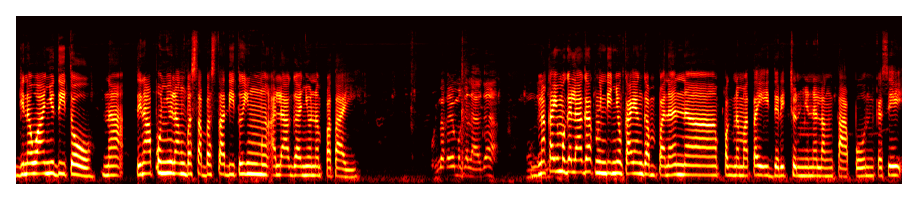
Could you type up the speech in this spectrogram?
ginawa nyo dito na tinapon nyo lang basta-basta dito yung mga alaga nyo ng patay. Huwag na kayo mag-alaga. Huwag na kayong mag-alaga kung hindi nyo kayang gampanan na pag namatay, idiretsyon nyo na lang tapon kasi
